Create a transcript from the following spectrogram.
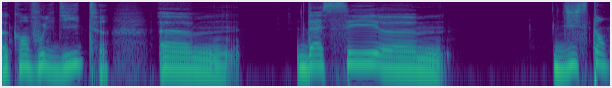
euh, quand vous le dites, d'assez distant.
